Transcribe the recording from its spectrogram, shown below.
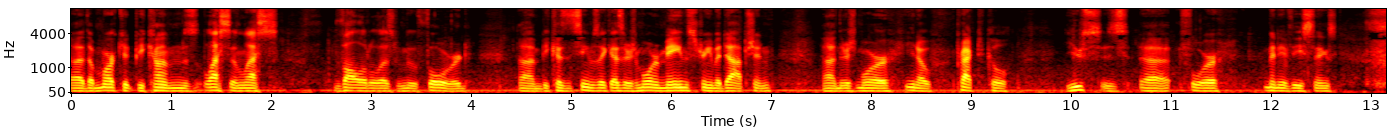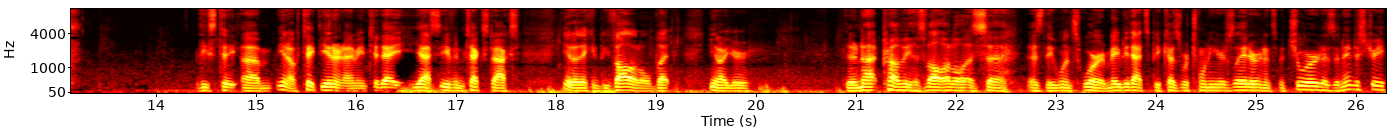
uh, the market becomes less and less volatile as we move forward, um, because it seems like as there's more mainstream adoption, uh, there's more, you know, practical uses uh, for many of these things these, um, you know, take the internet. I mean, today, yes, even tech stocks, you know, they can be volatile, but you know, you're, they're not probably as volatile as uh, as they once were. Maybe that's because we're 20 years later and it's matured as an industry.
